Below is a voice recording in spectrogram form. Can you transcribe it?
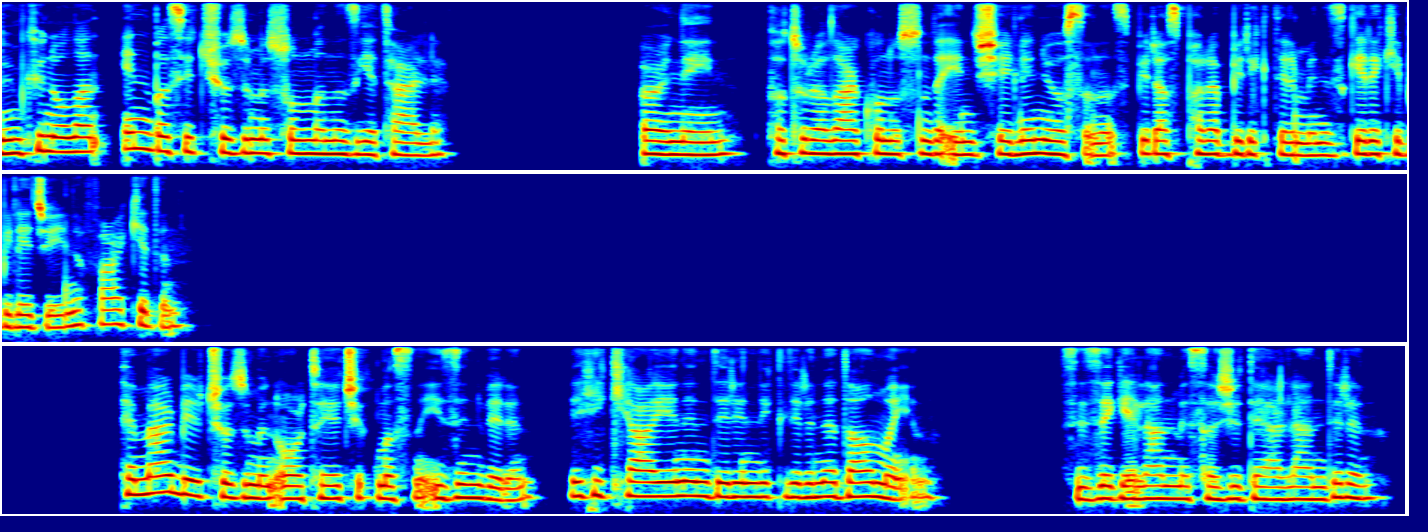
Mümkün olan en basit çözümü sunmanız yeterli. Örneğin Faturalar konusunda endişeleniyorsanız biraz para biriktirmeniz gerekebileceğini fark edin. Temel bir çözümün ortaya çıkmasına izin verin ve hikayenin derinliklerine dalmayın. Size gelen mesajı değerlendirin.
